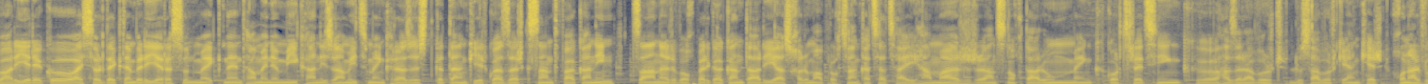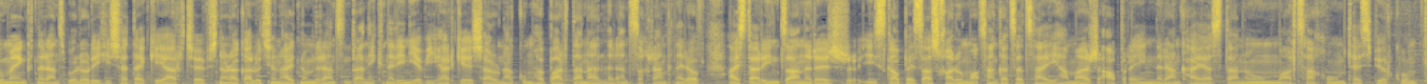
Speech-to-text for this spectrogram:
Բարի երեկո, այսօր դեկտեմբերի 31-ն է, ընդամենը մի քանի ժամից մենք հրաժեշտ կտանք 2020 թվականին ծանր ողբերգական տարի աշխարհում ապրող ցանկացած հայի համար։ Անցնող տարում մենք կորցրեցինք հազարավոր լուսավոր կյանքեր, խոնարհվում ենք նրանց բոլորի հիշատակի արչև, շնորհակալություն հայտնում նրանց ընտանիքներին եւ իհարկե շարունակում հպարտանալ նրանց սխրանքներով։ Այս տարին ծանր էր իսկապես աշխարհում ցանկացած հայի համար ապրեին նրանք Հայաստանում, Արցախում, թե Սփյուռքում,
